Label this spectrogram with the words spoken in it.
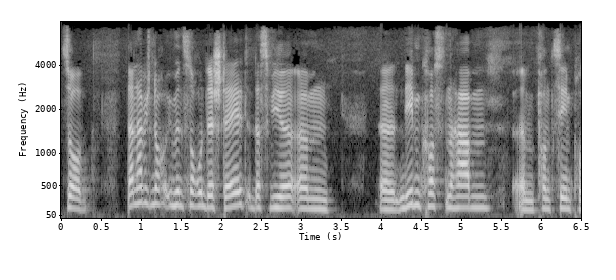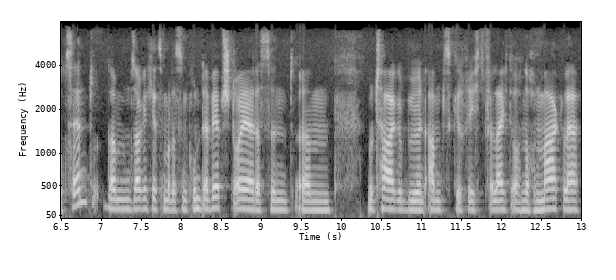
So, Dann habe ich noch übrigens noch unterstellt, dass wir ähm, äh, Nebenkosten haben ähm, von 10%. Dann sage ich jetzt mal, das sind Grunderwerbsteuer, das sind ähm, Notargebühren, Amtsgericht, vielleicht auch noch ein Makler.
